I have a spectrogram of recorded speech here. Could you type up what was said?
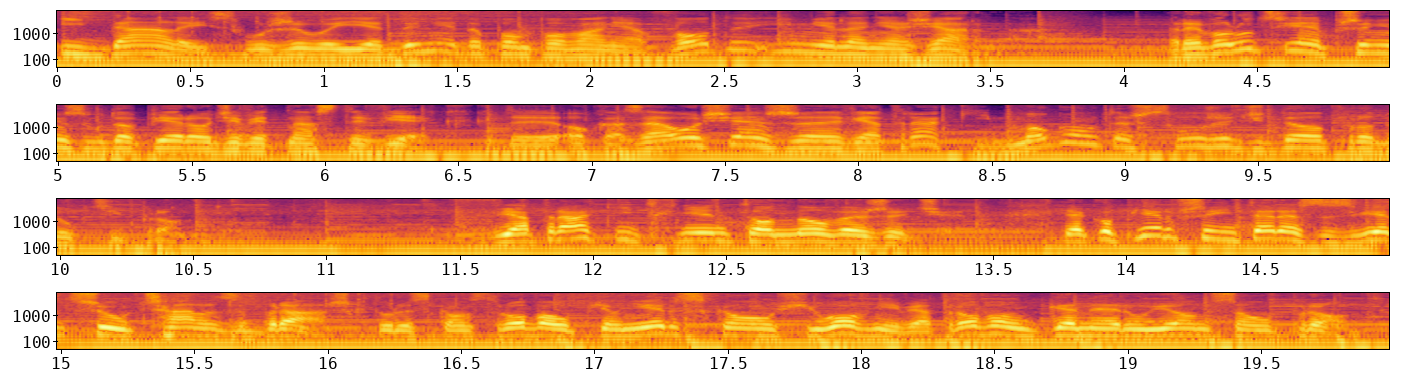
i dalej służyły jedynie do pompowania wody i mielenia ziarna. Rewolucję przyniósł dopiero XIX wiek, gdy okazało się, że wiatraki mogą też służyć do produkcji prądu. W wiatraki tchnięto nowe życie. Jako pierwszy interes zwietrzył Charles Brash, który skonstruował pionierską siłownię wiatrową generującą prąd.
